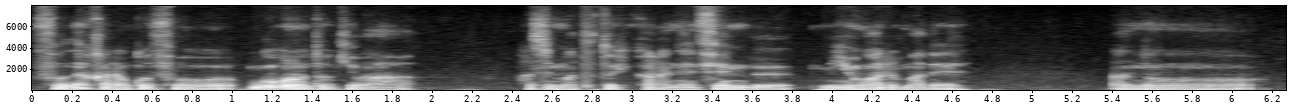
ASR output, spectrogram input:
そう、だからこそ、GO の時は、始まった時からね、全部見終わるまで、あのー、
